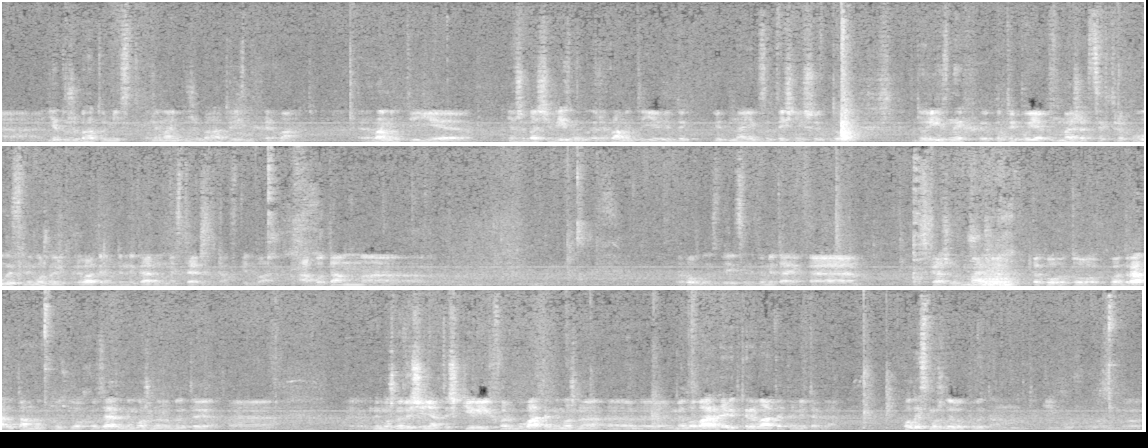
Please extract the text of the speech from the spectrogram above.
Е, Є дуже багато міст, вони мають дуже багато різних регламентів. Регламенти є, я вже бачив різні, регламенти є від, від найекзотичніших до, до різних, по типу, як в межах цих трьох вулиць не можна відкривати годинникарну майстерню там в підвалі. Або там е, Роблен, здається, не пам'ятаю. Е, скажу, в межах такого то квадрату, там навкруг двох озер не можна робити, не можна вичиняти шкіри і фарбувати, не можна е, е, відкривати там і так далі. Колись, можливо, коли там такий був е,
